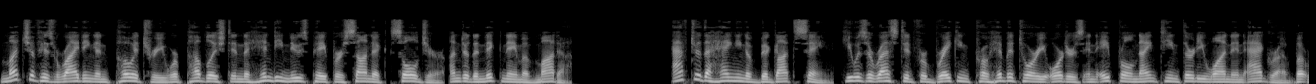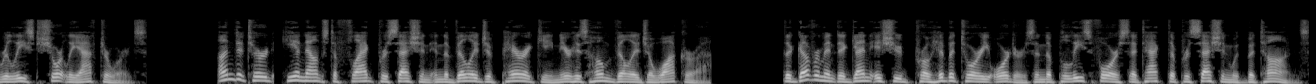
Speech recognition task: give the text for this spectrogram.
Much of his writing and poetry were published in the Hindi newspaper Sainik Soldier under the nickname of Matta. After the hanging of Bhagat Singh, he was arrested for breaking prohibitory orders in April 1931 in Agra but released shortly afterwards. Undeterred, he announced a flag procession in the village of Paraki near his home village Awakara. The government again issued prohibitory orders and the police force attacked the procession with batons.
